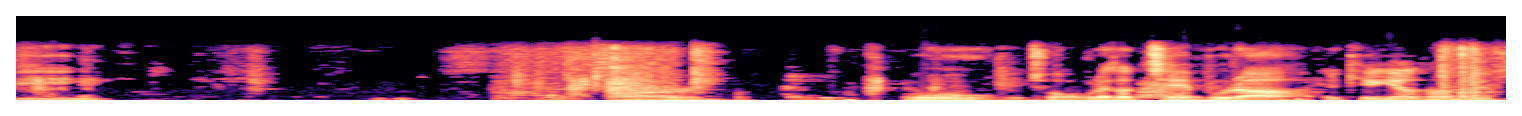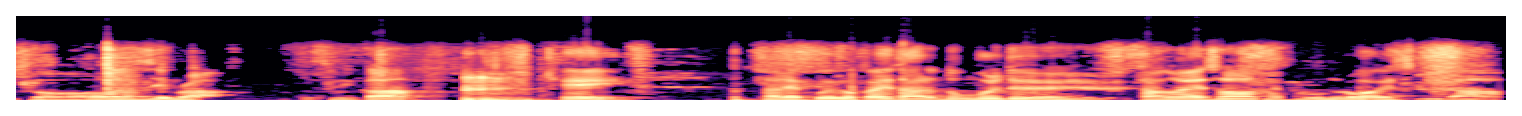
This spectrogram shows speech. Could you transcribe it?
B, R. 오, 그렇죠. 그래서 제브라 이렇게 얘기하는 사람도 있어. zebra. 좋습니까? 오케이. 잘했고 이것까지 다른 동물들 단어에서 살펴보도록 하겠습니다.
